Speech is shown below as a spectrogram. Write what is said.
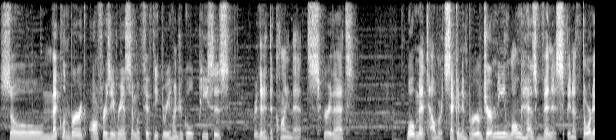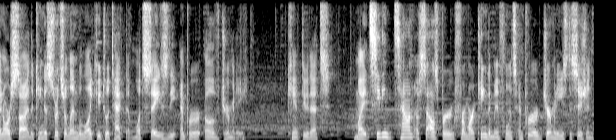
So, Mecklenburg offers a ransom of 5,300 gold pieces. We're gonna decline that. Screw that. Well met, Albert, second Emperor of Germany. Long has Venice been a thorn in our side. The King of Switzerland would like you to attack them. What says the Emperor of Germany? Can't do that. Might ceding the town of Salzburg from our kingdom influence Emperor Germany's decision?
